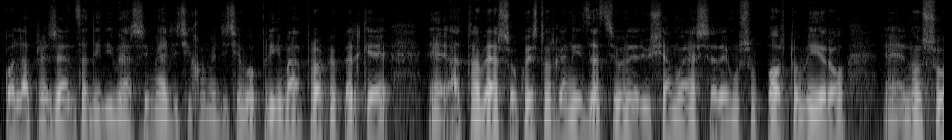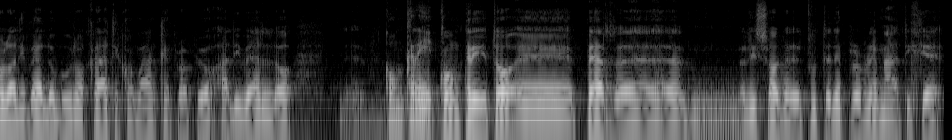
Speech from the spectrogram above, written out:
con la presenza di diversi medici come dicevo prima proprio perché eh, attraverso questa organizzazione riusciamo a essere un supporto vero eh, non solo a livello burocratico ma anche proprio a livello eh, concreto, concreto eh, per eh, risolvere tutte le problematiche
